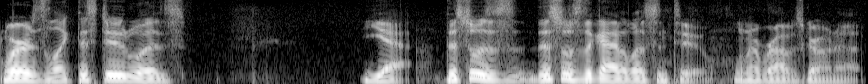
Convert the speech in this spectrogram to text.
Whereas like this dude was, yeah, this was this was the guy to listen to whenever I was growing up.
